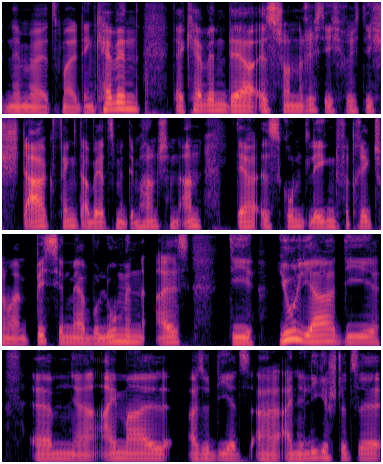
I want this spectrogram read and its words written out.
nehmen wir jetzt mal den Kevin. Der Kevin, der ist schon richtig, richtig stark, fängt aber jetzt mit dem Handstand an. Der ist grundlegend verträgt schon mal ein bisschen mehr Volumen als die Julia, die, ähm, ja, einmal also die jetzt, äh, eine Liegestütze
